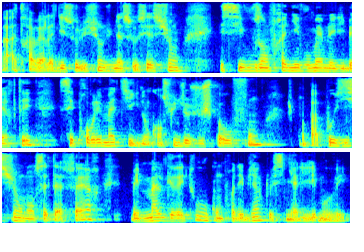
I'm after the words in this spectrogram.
à travers la dissolution d'une association, et si vous enfreignez vous-même les libertés, c'est problématique. Donc ensuite, je ne juge pas au fond, je prends pas position dans cette affaire, mais malgré tout, vous comprenez bien que le signal il est mauvais.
